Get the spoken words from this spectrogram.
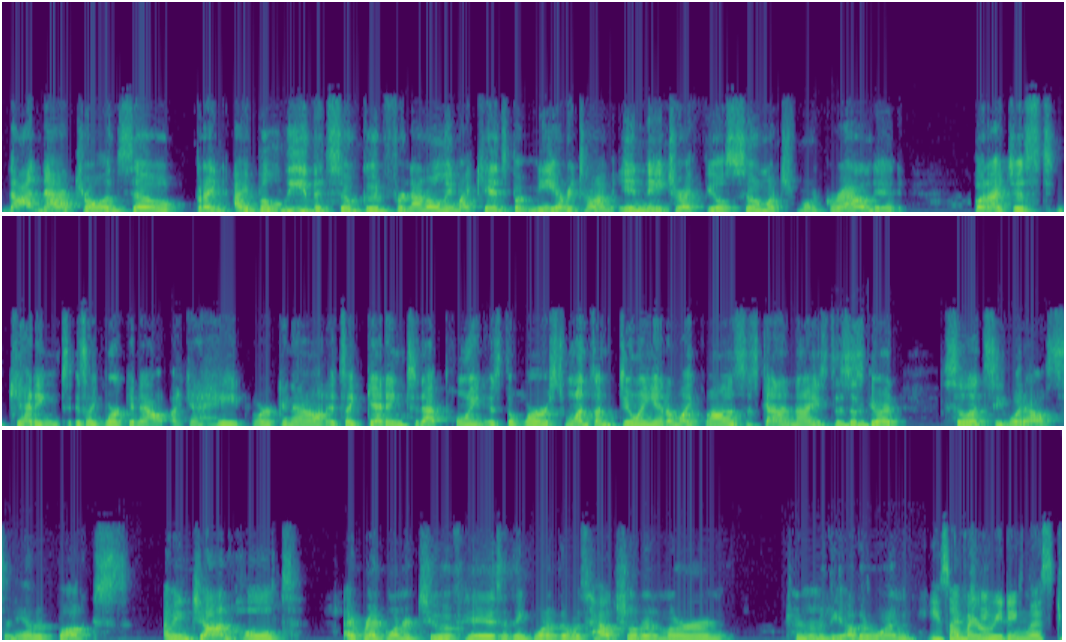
not natural. And so but I, I believe it's so good for not only my kids but me. Every time I'm in nature I feel so much more grounded. But I just getting to, it's like working out. Like I hate working out. It's like getting to that point is the worst. Once I'm doing it, I'm like, well, this is kind of nice. This is good. So let's see what else. Any other books? I mean, John Holt. I read one or two of his. I think one of them was How Children Learn. I'm trying to remember the other one. He's on I've my taken- reading list.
